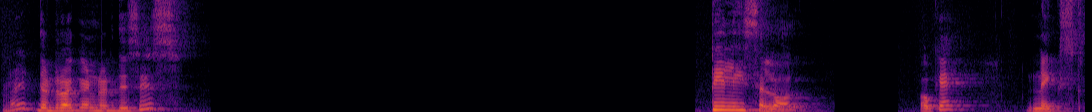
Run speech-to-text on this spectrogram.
right? The drug under this is tilisolol, okay? Next,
